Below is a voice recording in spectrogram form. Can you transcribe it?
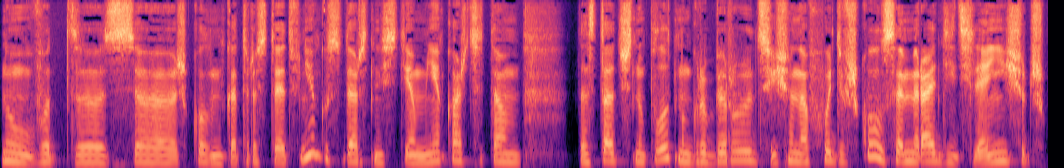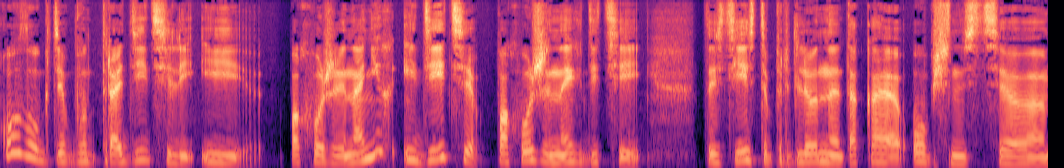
ну, вот э, с школами, которые стоят вне государственной системы, мне кажется, там достаточно плотно группируются еще на входе в школу сами родители. Они ищут школу, где будут родители и похожие на них, и дети, похожие на их детей. То есть есть определенная такая общность э,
